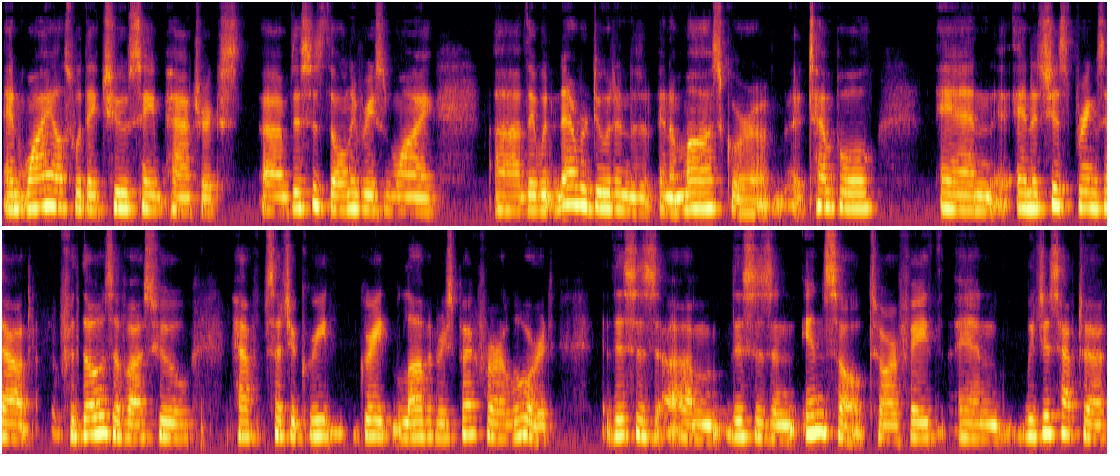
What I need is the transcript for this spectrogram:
and why else would they choose St. Patrick's? Um, this is the only reason why. Uh, they would never do it in a, in a mosque or a, a temple, and and it just brings out for those of us who have such a great great love and respect for our Lord this is um, this is an insult to our faith, and we just have to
